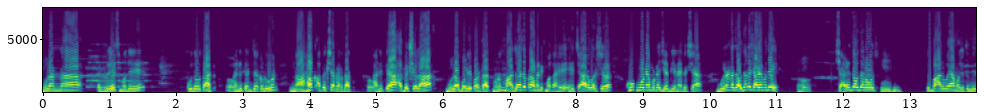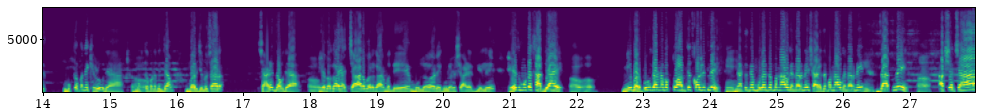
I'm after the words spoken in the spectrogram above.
मुलांना रेसमध्ये कुदवतात हो. आणि त्यांच्याकडून नाहक अपेक्षा करतात हो. आणि त्या अपेक्षेला मुलं बळी पडतात म्हणून माझं असं प्रामाणिक मत आहे हे चार वर्ष खूप मोठ्या मोठ्या झेप घेण्यापेक्षा मुलांना जाऊ द्या ना शाळेमध्ये हो शाळेत जाऊ द्या रोज हम्म, हम्म. तुम्ही बालवयामध्ये तुम्ही मुक्तपणे खेळू द्या हो. मुक्तपणे त्यांच्या मर्जीनुसार शाळेत जाऊ द्या हो. हे बघा ह्या चार वर्गांमध्ये मुलं रेग्युलर शाळेत गेले हेच मोठं साध्य आहे हो हो मी भरपूर उदाहरणं बघतो आमच्याच कॉलेजले. मी आता त्या मुलांचं पण नाव घेणार नाही शाळेचं पण नाव घेणार नाही. जात नाही. अक्षरशः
